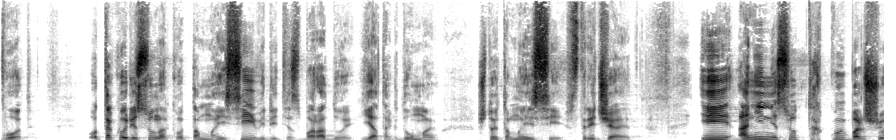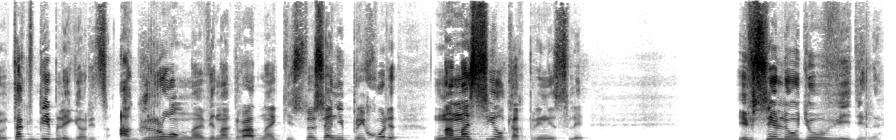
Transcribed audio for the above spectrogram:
вот, вот такой рисунок, вот там Моисей, видите, с бородой. Я так думаю, что это Моисей. Встречает. И они несут такую большую, так в Библии говорится, огромная виноградная кисть. То есть они приходят, на носилках принесли. И все люди увидели.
